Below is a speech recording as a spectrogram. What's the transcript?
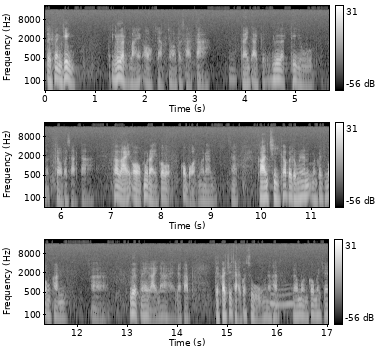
โดยเฉพาะอย่างยิ่งเลือดไหลออกจากจอประสาทตาไหลจากเลือดที่อยู่จอประสาทตา ถ้าไหลออกเมื่อไหร่ก็ก็บอดเมื่อนั้นนะการฉีดเข้าไปตรงนั้นมันก็จะป้องกันอ่าเลือดไม่ให้ไหลได้นะครับ แต่ค่าใช้จ่ายก็สูงนะครับ แล้วมันก็ไม่ใช่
